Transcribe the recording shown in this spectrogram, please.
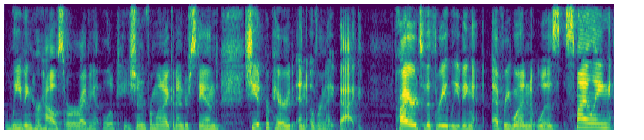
leaving her house or arriving at the location, from what I can understand, she had prepared an overnight bag. Prior to the three leaving, everyone was smiling,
